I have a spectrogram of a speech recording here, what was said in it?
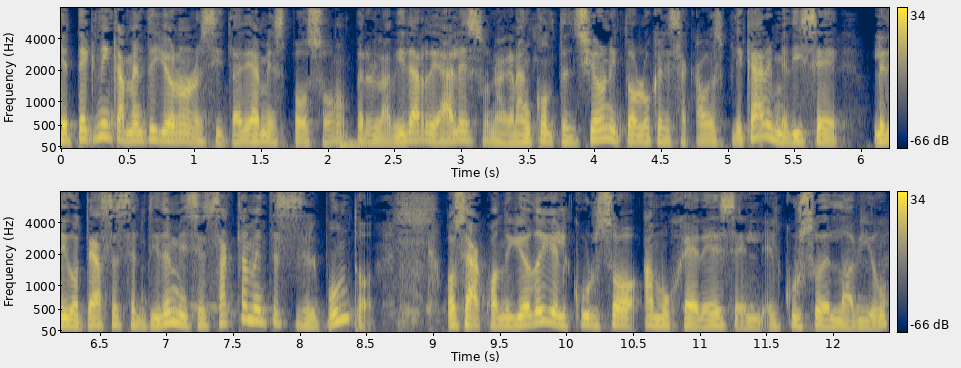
que técnicamente yo no necesitaría a mi esposo, pero en la vida real es una gran contención y todo lo que les acabo de explicar. Y me dice, le digo, ¿te hace sentido? Y me dice, exactamente ese es el punto. O sea, cuando yo doy el curso a mujeres, el, el curso de Love You,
